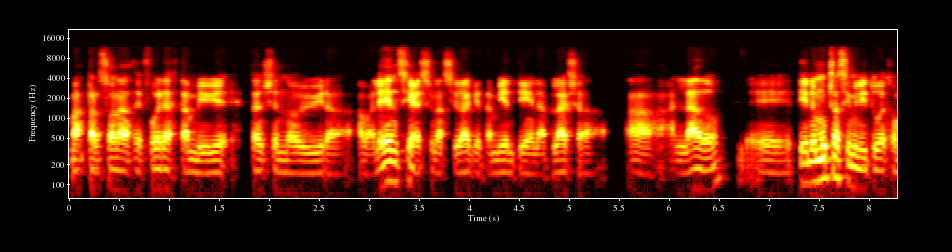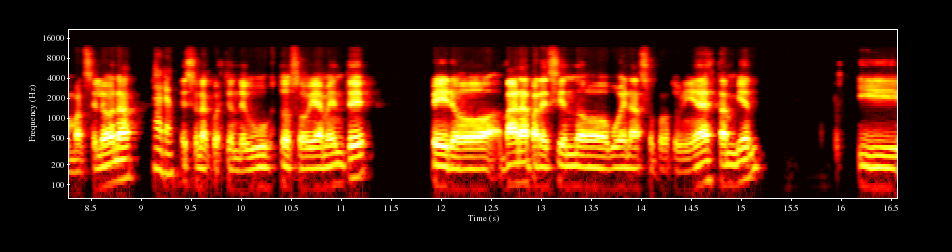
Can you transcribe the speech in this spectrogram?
más personas de fuera están, están yendo a vivir a, Valencia. Es una ciudad que también tiene la playa al lado. Eh, tiene muchas similitudes con Barcelona. Es una cuestión de gustos, obviamente, pero van apareciendo buenas oportunidades también. Y,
